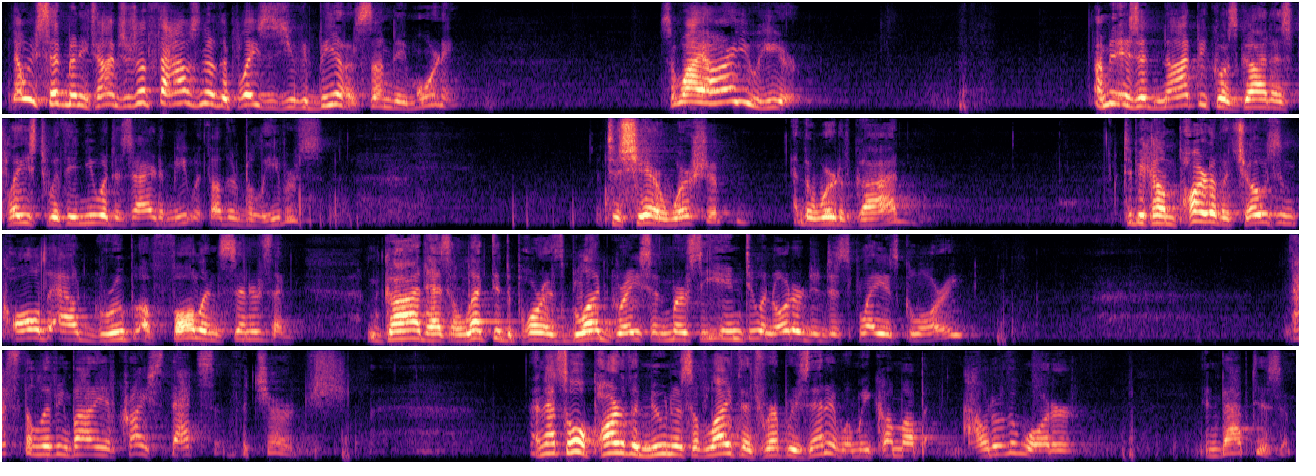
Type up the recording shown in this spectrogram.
Now, we've said many times there's a thousand other places you could be on a Sunday morning. So, why are you here? I mean, is it not because God has placed within you a desire to meet with other believers? To share worship and the Word of God? To become part of a chosen, called out group of fallen sinners that God has elected to pour His blood, grace, and mercy into in order to display His glory? That's the living body of Christ. That's the church. And that's all part of the newness of life that's represented when we come up out of the water in baptism.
